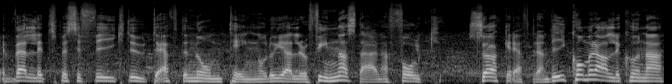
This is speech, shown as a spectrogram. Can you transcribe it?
är väldigt specifikt ute efter någonting och då gäller det att finnas där när folk söker efter den. Vi kommer aldrig kunna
